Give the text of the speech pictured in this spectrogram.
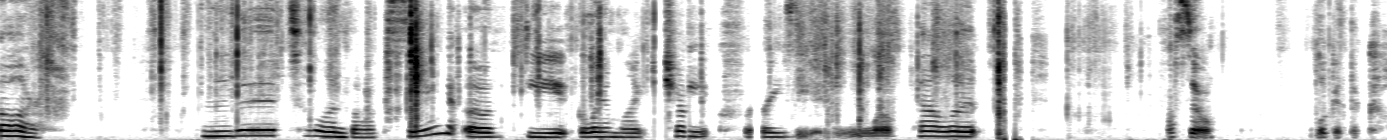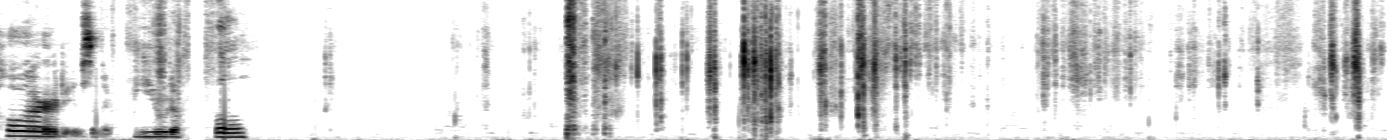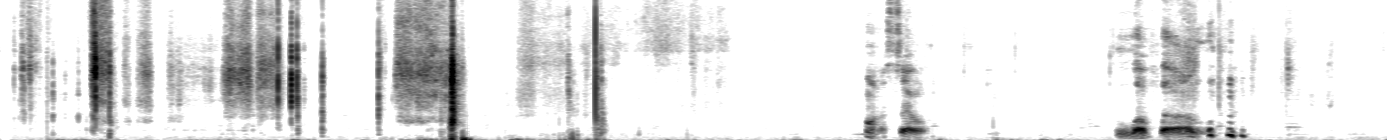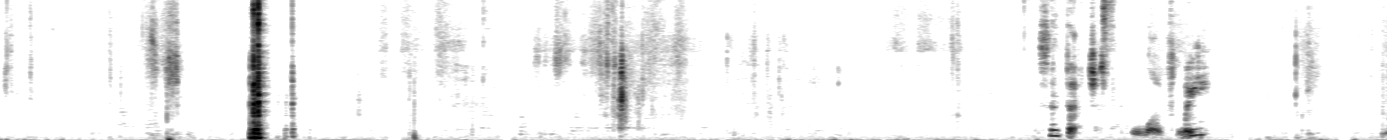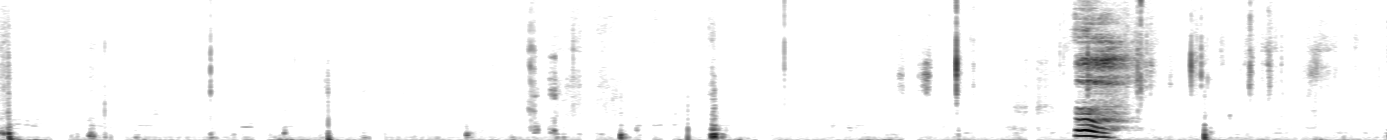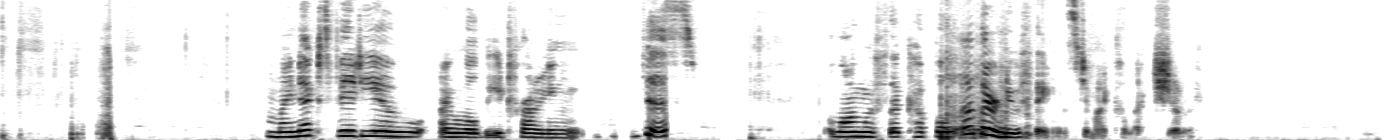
Alright. Little unboxing of the Glamlite Chucky Crazy Love Palette. Also, look at the card. Isn't it beautiful? Also, love them. Isn't that just lovely? My next video, I will be trying this along with a couple other new things to my collection.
